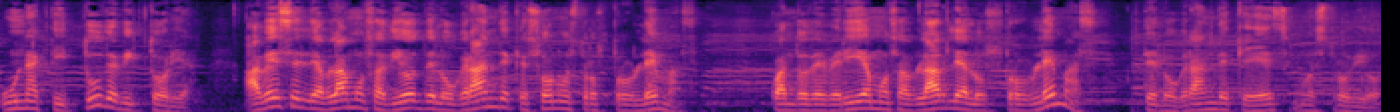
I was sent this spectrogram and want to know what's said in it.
una actitud de victoria. A veces le hablamos a Dios de lo grande que son nuestros problemas, cuando deberíamos hablarle a los problemas de lo grande que es nuestro Dios.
